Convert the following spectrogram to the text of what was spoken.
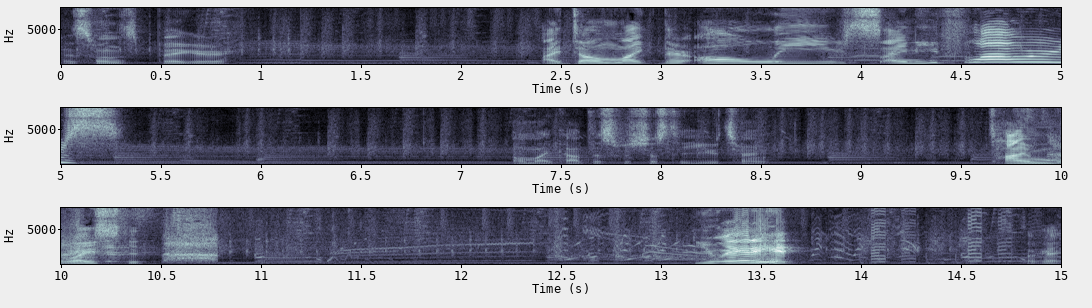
This one's bigger. I don't like, they're all leaves. I need flowers. Oh my god, this was just a U-turn. Time wasted. You idiot! Okay,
